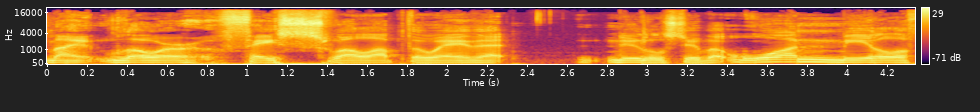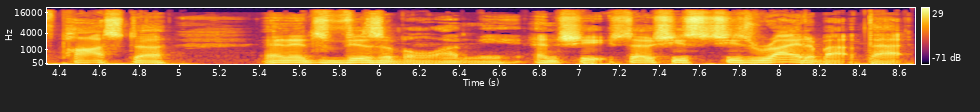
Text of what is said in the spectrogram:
my lower face swell up the way that noodles do. But one meal of pasta and it's visible on me. And she, so she's, she's right about that.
